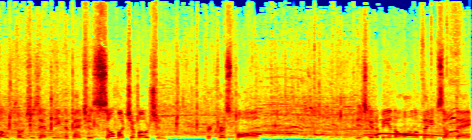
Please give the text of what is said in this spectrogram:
Both coaches emptying the benches. So much emotion for Chris Paul. He's going to be in the Hall of Fame someday.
